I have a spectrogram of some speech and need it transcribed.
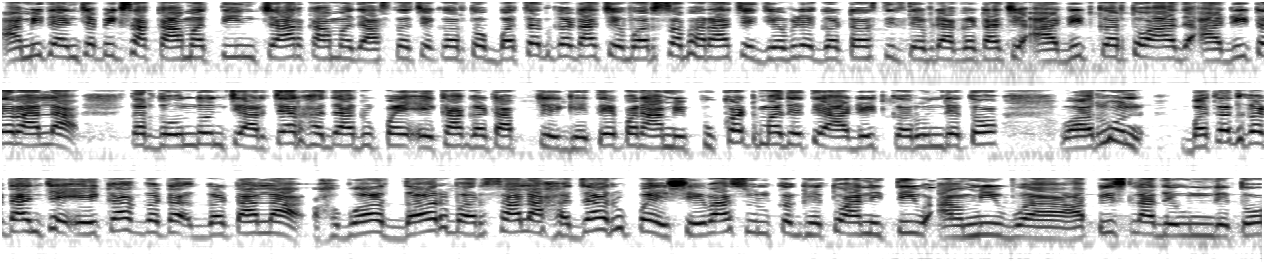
आम्ही त्यांच्यापेक्षा कामं तीन चार कामं जास्तचे करतो. बचत गटाचे वर्षभराचे जेवढे गट असतील तेवढ्या गटाचे ऑडिट करतो. आज ऑडिटर आला तर दोन दोन चार चार हजार रुपये एका गटाचे घेते. पण आम्ही फुकटमध्ये ते ऑडिट करून देतो. वरून बचत गटांचे एका गट गटाला व दर वर्षाला हजार रुपये सेवा शुल्क घेतो आणि ती आम्ही व- ऑफिसला देऊन देतो.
